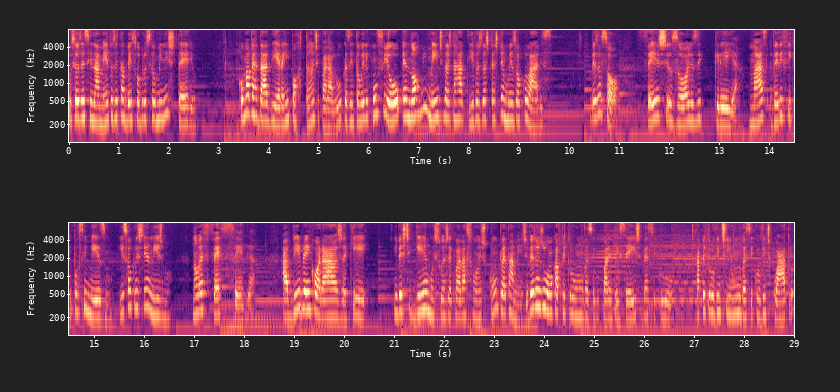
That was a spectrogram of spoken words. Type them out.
os seus ensinamentos e também sobre o seu ministério. Como a verdade era importante para Lucas, então ele confiou enormemente nas narrativas das testemunhas oculares. Veja só, feche os olhos e creia, mas verifique por si mesmo. Isso é o cristianismo, não é fé cega. A Bíblia encoraja que investiguemos suas declarações completamente. Veja João capítulo 1, versículo 46, versículo capítulo 21, versículo 24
